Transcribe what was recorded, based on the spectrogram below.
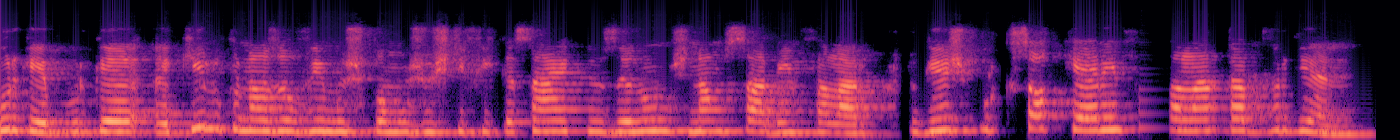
Por quê? Porque aquilo que nós ouvimos como justificação é que os alunos não sabem falar português porque só querem falar cabo-verdiano.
